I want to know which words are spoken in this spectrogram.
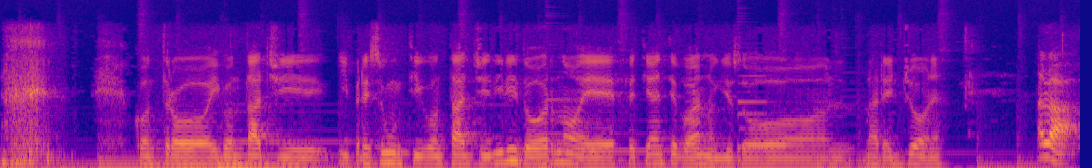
contro i contagi, i presunti contagi di ritorno e effettivamente poi hanno chiuso la regione. Allora,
